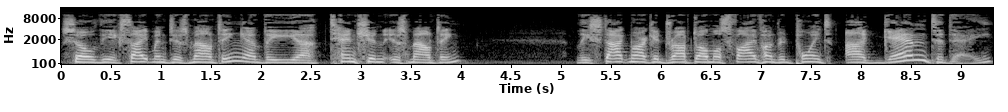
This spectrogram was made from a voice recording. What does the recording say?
So the excitement is mounting and the uh, tension is mounting. The stock market dropped almost 500 points again today.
